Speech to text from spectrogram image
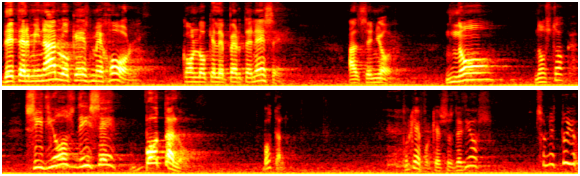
determinar lo que es mejor con lo que le pertenece al Señor. No nos toca. Si Dios dice, bótalo, bótalo. ¿Por qué? Porque eso es de Dios. Eso no es tuyo,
